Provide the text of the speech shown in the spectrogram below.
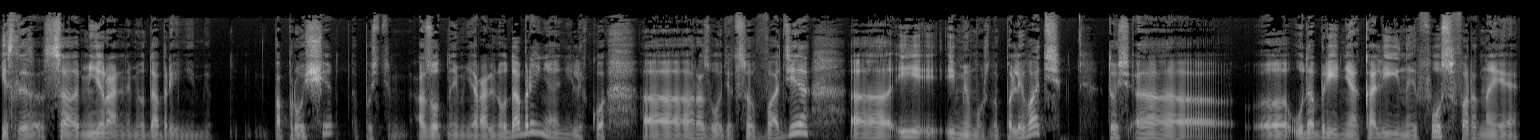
если с минеральными удобрениями попроще, допустим, азотные минеральные удобрения, они легко э, разводятся в воде, э, и ими можно поливать. То есть Э, удобрения калийные, фосфорные,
